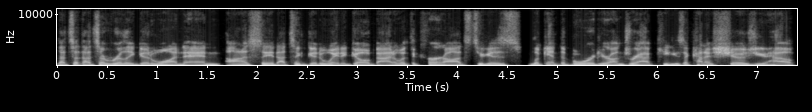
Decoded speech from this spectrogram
That's a, that's a really good one. And honestly, that's a good way to go about it with the current odds too, because looking at the board here on DraftKings, it kind of shows you how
